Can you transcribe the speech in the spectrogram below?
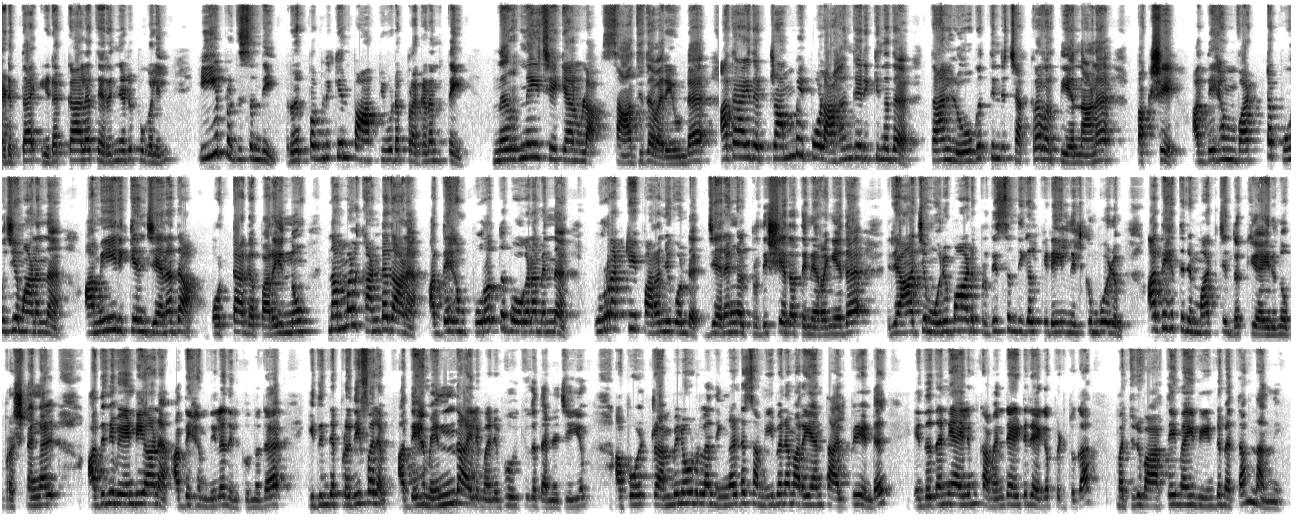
അടുത്ത ഇടക്കാല തെരഞ്ഞെടുപ്പുകളിൽ ഈ പ്രതിസന്ധി റിപ്പബ്ലിക്കൻ പാർട്ടിയുടെ പ്രകടനത്തെ നിർണയിച്ചേക്കാനുള്ള സാധ്യത വരെയുണ്ട്. അതായത് ട്രംപ് ഇപ്പോൾ അഹങ്കരിക്കുന്നത് താൻ ലോകത്തിന്റെ ചക്രവർത്തി എന്നാണ്. പക്ഷേ അദ്ദേഹം വട്ടപൂജ്യമാണെന്ന് അമേരിക്കൻ ജനത ഒട്ടാകെ പറയുന്നു. നമ്മൾ കണ്ടതാണ് അദ്ദേഹം പുറത്തു പോകണമെന്ന് ഉറക്കെ പറഞ്ഞുകൊണ്ട് ജനങ്ങൾ പ്രതിഷേധത്തിന് ഇറങ്ങിയത് രാജ്യം ഒരുപാട് പ്രതിസന്ധികൾക്കിടയിൽ നിൽക്കുമ്പോഴും അദ്ദേഹത്തിന് മറ്റെന്തൊക്കെയായിരുന്നു പ്രശ്നങ്ങൾ? അതിനുവേണ്ടിയാണ് അദ്ദേഹം നിലനിൽക്കുന്നത്. ഇതിന്റെ പ്രതിഫലം അദ്ദേഹം എന്തായാലും അനുഭവിക്കുക തന്നെ ചെയ്യും. അപ്പോൾ ട്രംപിനോടുള്ള നിങ്ങളുടെ സമീപനം അറിയാൻ താല്പര്യമുണ്ട്? എന്ത് തന്നെയായാലും കമന്റ് ആയിട്ട് രേഖപ്പെടുത്തുക. മറ്റൊരു വാർത്തയുമായി വീണ്ടും എത്താം. നന്ദി.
